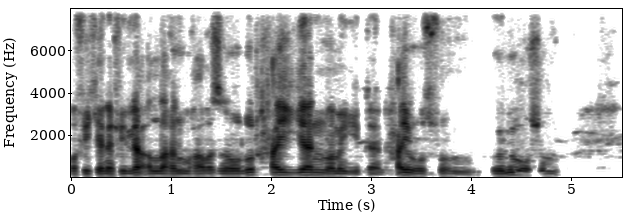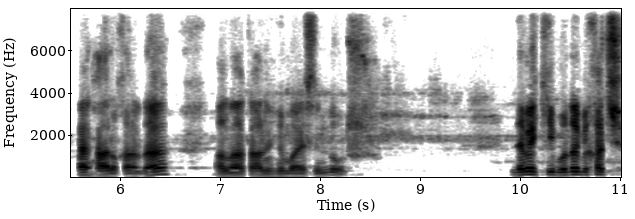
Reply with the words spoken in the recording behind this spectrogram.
Ve fi kenefillah Allah'ın muhafazasında olur. Hayyen ve meyyiten. Hay olsun, ölü olsun. Her halükarda Allah Teala'nın himayesinde olur. Demek ki burada birkaç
